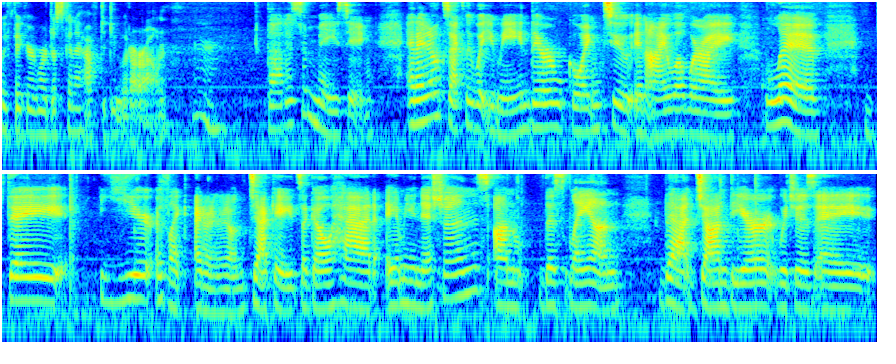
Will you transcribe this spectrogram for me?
we figured we're just going to have to do it our own hmm. That is amazing. And I know exactly what you mean. They're going to in Iowa where I live, they year like I don't even know, decades ago had ammunitions on this land that John Deere, which is a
